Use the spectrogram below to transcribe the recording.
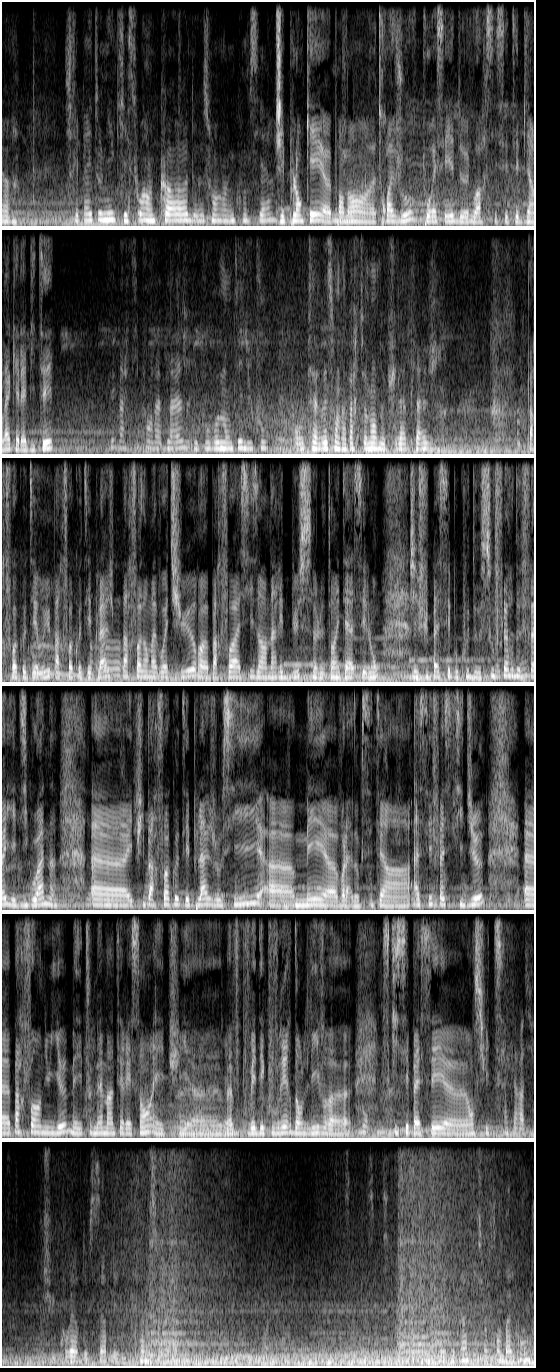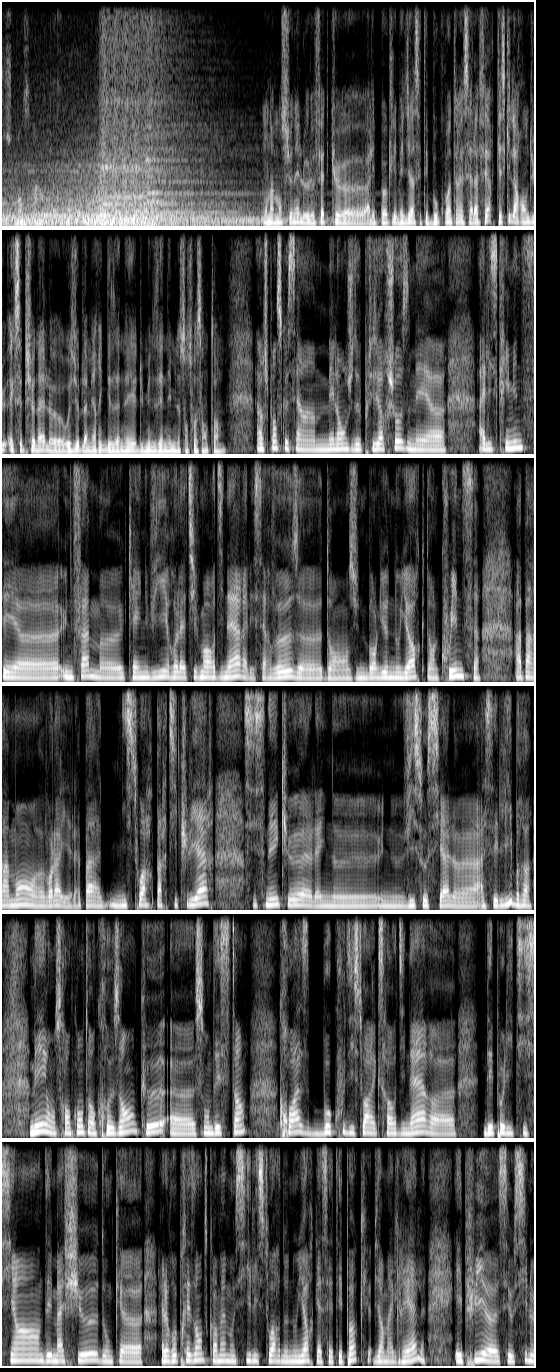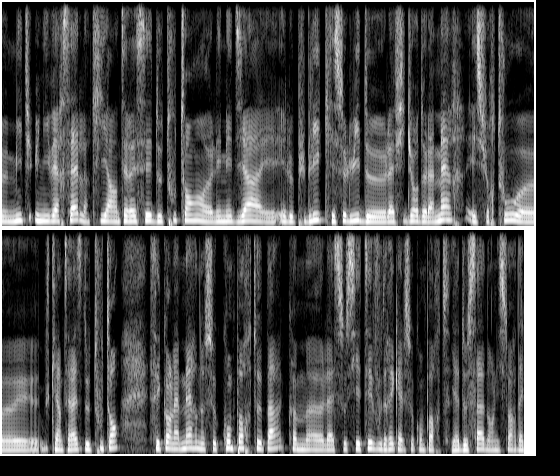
je serais pas étonnée qu'il y ait soit un code, soit un concierge. J'ai planqué pendant trois jours pour essayer de voir si c'était bien là qu'elle habitait. C'est parti pour la plage et pour remonter du coup, pour observer son appartement depuis la plage parfois côté rue, parfois côté plage, parfois dans ma voiture, euh, parfois assise à un arrêt de bus. Le temps était assez long. J'ai vu passer beaucoup de souffleurs de feuilles et d'iguanes, euh, et puis parfois côté plage aussi. Euh, mais voilà, donc c'était assez fastidieux, parfois ennuyeux, mais tout de même intéressant. Et puis bah, vous pouvez découvrir dans le livre ce qui s'est passé ensuite. Je suis couverte de sable et de crème solaire. Qui est sur son balcon qui, je pense, m'a un peu on a mentionné le, fait que euh, à l'époque les médias s'étaient beaucoup intéressés à l'affaire. Qu'est-ce qui l'a rendu exceptionnel euh, aux yeux de l'Amérique des années du milieu des années 1960 Alors je pense que c'est un mélange de plusieurs choses, mais euh, Alice Crimin c'est une femme qui a une vie relativement ordinaire. Elle est serveuse dans une banlieue de New York, dans le Queens. Apparemment, voilà, elle n'a pas une histoire particulière, si ce n'est qu'elle a une une vie sociale assez libre. Mais on se rend compte en creusant que euh, son destin croise beaucoup d'histoires extraordinaires, euh, des politiciens, des mafieux. Donc, euh, elle représente quand même aussi l'histoire de New York à cette époque, bien malgré elle. Et puis, c'est aussi le mythe universel qui a intéressé de tout temps les médias et, le public, qui est celui de la figure de la mère. Et surtout, ce qui intéresse de tout temps, c'est quand la mère ne se comporte pas comme la société voudrait qu'elle se comporte. Il y a de ça dans l'histoire d'Alice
